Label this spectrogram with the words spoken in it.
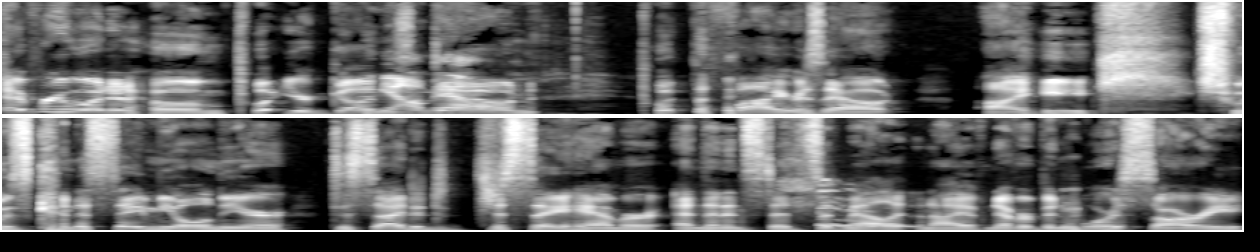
everyone at home put your guns Meow, meow. down. Put the fires out. I was gonna say Mjolnir, decided to just say hammer, and then instead said mallet, and I have never been more sorry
